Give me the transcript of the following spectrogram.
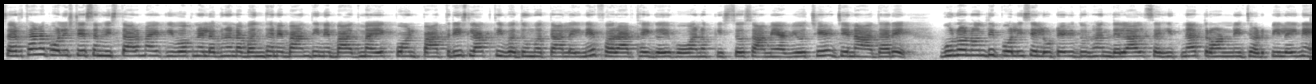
સરથાણા પોલીસ સ્ટેશન વિસ્તારમાં એક યુવકને લગ્નના બંધને બાંધીને બાદમાં એક પોઈન્ટ પાંત્રીસ લાખથી વધુ મતા લઈને ફરાર થઈ ગઈ હોવાનો કિસ્સો સામે આવ્યો છે, જેના આધારે ગુનો નોંધી પોલીસે લૂંટેરી દુલ્હન દલાલ સહિતના ત્રણને ઝડપી લઈને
